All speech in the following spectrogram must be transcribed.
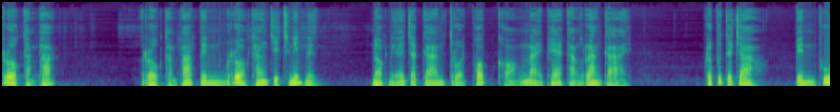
โรคธรรมภะโรคธรรมภะเป็นโรคทางจิตชนิดหนึ่ง นอกเหนือจากการตรวจพบของนายแพทย์ทางร่างกาย พระพุทธเจ้าเป็นผู้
